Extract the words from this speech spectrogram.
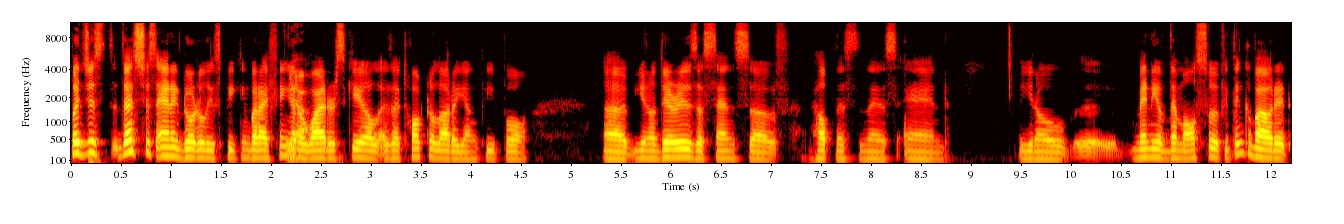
but just that's just anecdotally speaking but i think at a wider scale as i talk to a lot of young people uh, you know there is a sense of helplessness and you know uh, many of them also if you think about it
